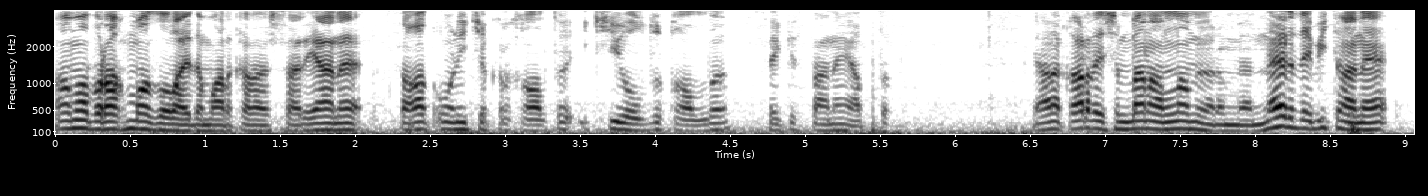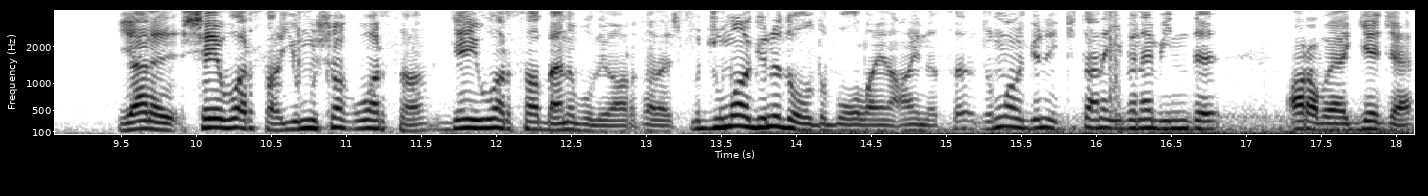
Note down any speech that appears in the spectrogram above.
Ama bırakmaz olaydım arkadaşlar. Yani saat 12.46. 2 yolcu kaldı. 8 tane yaptık. Yani kardeşim ben anlamıyorum ya. Nerede bir tane yani şey varsa, yumuşak varsa, gay varsa beni buluyor arkadaş. Bu cuma günü de oldu bu olayın aynısı. Cuma günü iki tane ibne bindi arabaya gece.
